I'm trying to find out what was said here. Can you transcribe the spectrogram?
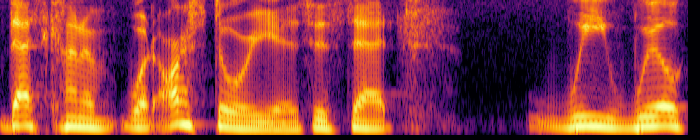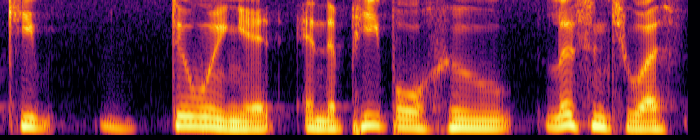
that's kind of what our story is is that we will keep doing it and the people who listen to us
